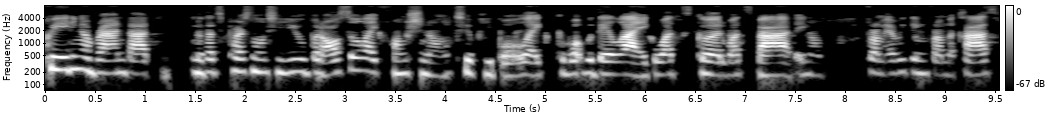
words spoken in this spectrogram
creating a brand that you know that's personal to you but also like functional to people like what would they like what's good what's bad you know from everything from the clasp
